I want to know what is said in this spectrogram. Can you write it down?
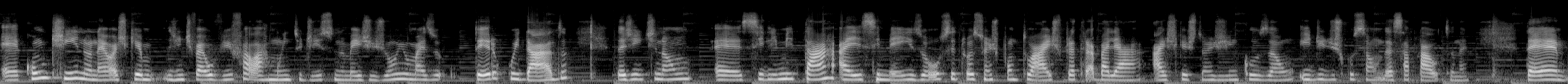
é contínuo, né? Eu acho que a gente vai ouvir falar muito disso no mês de junho, mas ter o cuidado da gente não é, se limitar a esse mês ou situações pontuais para trabalhar as questões de inclusão e de discussão dessa pauta, né? Até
